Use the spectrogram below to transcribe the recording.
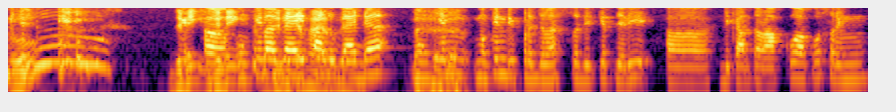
Uh. jadi eh, jadi mungkin Sebagai jadi kan palu gada. Mungkin mungkin diperjelas sedikit. Jadi eh, di kantor aku aku sering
